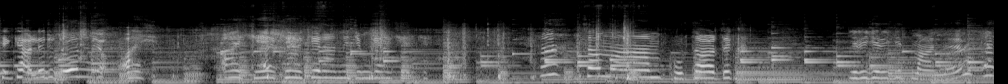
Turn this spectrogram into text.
Tekerleri dönmüyor. Ay. Ay gel gel gel anneciğim gel gel gel. Heh, tamam kurtardık. Geri geri gitme annem. Heh.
